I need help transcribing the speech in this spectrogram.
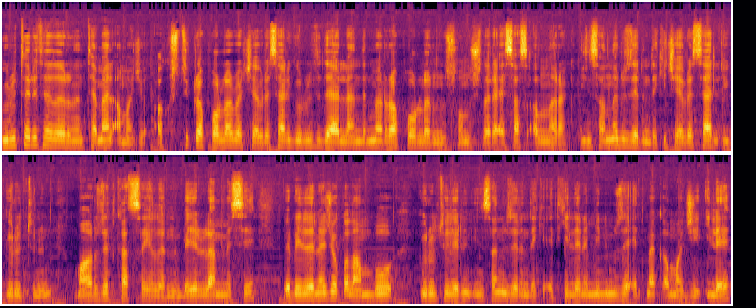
Gürültü haritalarının temel amacı akustik raporlar ve çevresel gürültü değerlendirme raporlarının sonuçları esas alınarak insanlar üzerindeki çevresel gürültünün maruzet katsayılarının belirlenmesi ve belirlenecek olan bu gürültülerin insan üzerindeki etkilerini minimize etmek amacı ile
